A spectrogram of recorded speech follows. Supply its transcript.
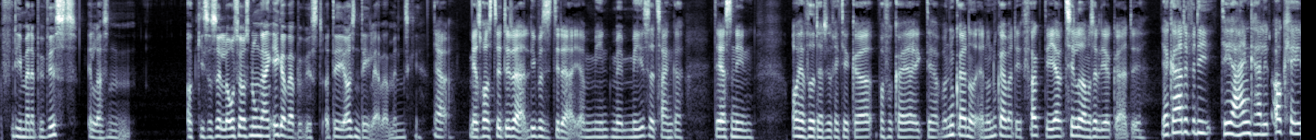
fordi man er bevidst, eller sådan, at give sig selv lov til også nogle gange ikke at være bevidst, og det er også en del af at være menneske. Ja, men jeg tror også, det er det der, lige præcis det der, jeg mente med mesa-tanker. Det er sådan en, åh, oh, jeg ved, det er det rigtige at gøre, hvorfor gør jeg ikke det her? Nu gør jeg noget andet, nu gør jeg bare det. Fuck det, jeg tillader mig selv lige at gøre det. Jeg gør det, fordi det er egen kærlighed. Okay,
